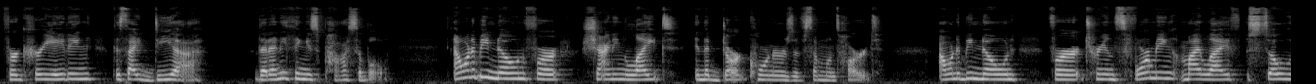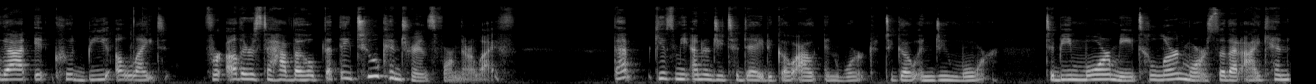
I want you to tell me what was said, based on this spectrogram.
for creating this idea that anything is possible. I want to be known for shining light in the dark corners of someone's heart. I want to be known for transforming my life so that it could be a light for others to have the hope that they too can transform their life. That gives me energy today to go out and work, to go and do more, to be more me, to learn more so that I can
